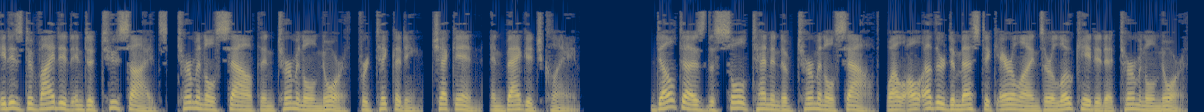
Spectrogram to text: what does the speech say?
It is divided into two sides, Terminal South and Terminal North, for ticketing, check-in, and baggage claim. Delta is the sole tenant of Terminal South, while all other domestic airlines are located at Terminal North.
